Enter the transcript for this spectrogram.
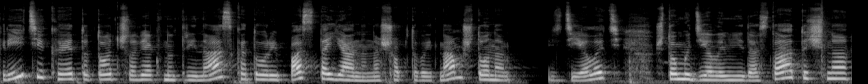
критик — это тот человек внутри нас, который постоянно нашептывает нам, что нам сделать, что мы делаем недостаточно,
